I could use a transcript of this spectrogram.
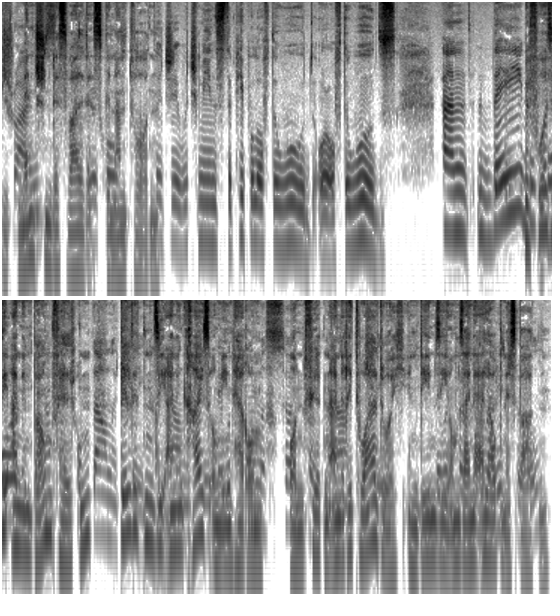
die Menschen des Waldes genannt wurden. Bevor sie einen Baum fällten, bildeten sie einen Kreis um ihn herum und führten ein Ritual durch, in dem sie um seine Erlaubnis baten.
